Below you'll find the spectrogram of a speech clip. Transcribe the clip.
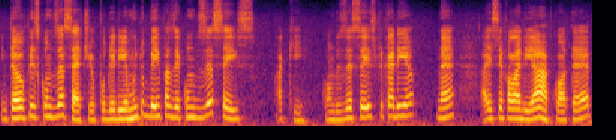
Então eu fiz com 17. Eu poderia muito bem fazer com 16 aqui. Com 16 ficaria, né? Aí você falaria, ah, ficou até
